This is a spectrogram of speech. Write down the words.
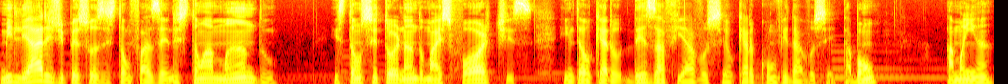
Milhares de pessoas estão fazendo, estão amando, estão se tornando mais fortes. Então eu quero desafiar você, eu quero convidar você, tá bom? Amanhã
